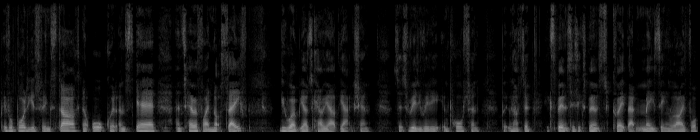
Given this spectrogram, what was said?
But if your body is feeling stuck and awkward and scared and terrified, not safe, you won't be able to carry out the action. So it's really, really important. But you have to experience this experience to create that amazing life or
